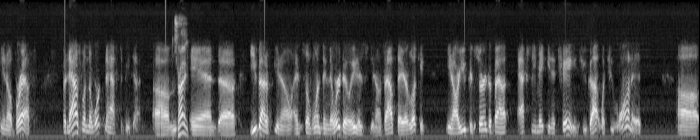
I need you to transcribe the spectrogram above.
you know, breath, but now's when the work has to be done. Um, That's right. And uh, you got to, you know, and so one thing that we're doing is, you know, it's out there looking. You know, are you concerned about actually making a change? You got what you wanted, uh,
